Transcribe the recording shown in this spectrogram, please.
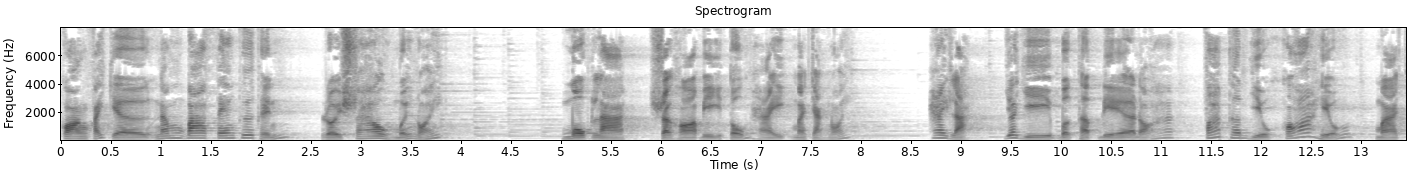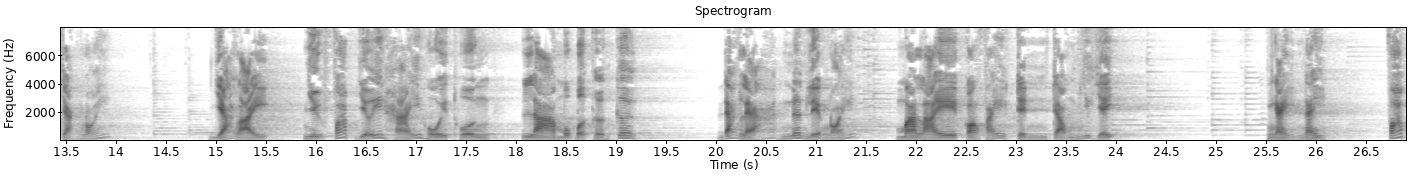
Còn phải chờ năm ba phen thưa thỉnh Rồi sau mới nói. Một là sợ họ bị tổn hại mà chẳng nói. Hai là do vì bậc thập địa đó Pháp thơm diệu khó hiểu mà chẳng nói. Giả lại như Pháp giới hải hội thuần là một bậc thượng cơ Đáng lẽ nên liền nói mà lại còn phải trịnh trọng như vậy. Ngày nay, Pháp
